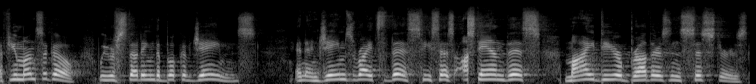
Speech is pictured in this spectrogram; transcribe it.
A few months ago, we were studying the book of James. And, and James writes this He says, Understand this, my dear brothers and sisters.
